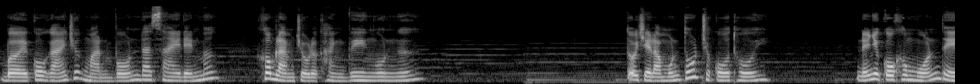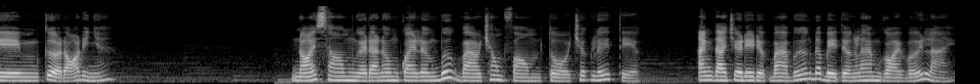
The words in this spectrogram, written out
bởi cô gái trước mặt vốn đã say đến mức Không làm chủ được hành vi ngôn ngữ. Tôi chỉ là muốn tốt cho cô thôi. Nếu như cô không muốn Thì cửa đó đi nhé. Nói xong, Người đàn ông quay lưng bước vào trong phòng Tổ chức lễ tiệc. Anh ta chưa đi được ba bước Đã bị Tường Lam gọi với lại.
